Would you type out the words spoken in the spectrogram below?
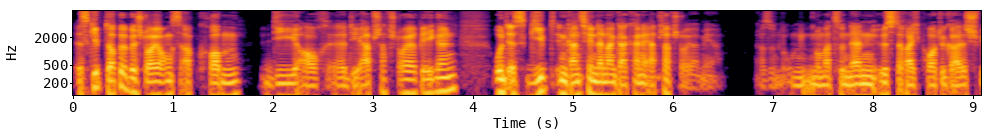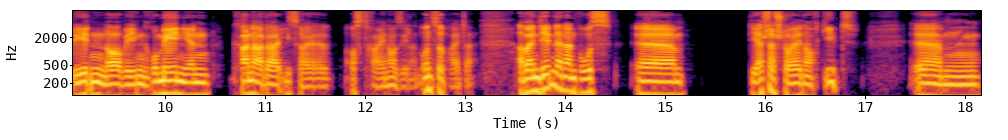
Es gibt Doppelbesteuerungsabkommen, die auch äh, die Erbschaftssteuer regeln. Und es gibt in ganz vielen Ländern gar keine Erbschaftssteuer mehr. Also um nur mal zu nennen, Österreich, Portugal, Schweden, Norwegen, Rumänien, Kanada, Israel, Australien, Neuseeland und so weiter. Aber in den Ländern, wo es äh, die Erbschaftssteuer noch gibt, ähm,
